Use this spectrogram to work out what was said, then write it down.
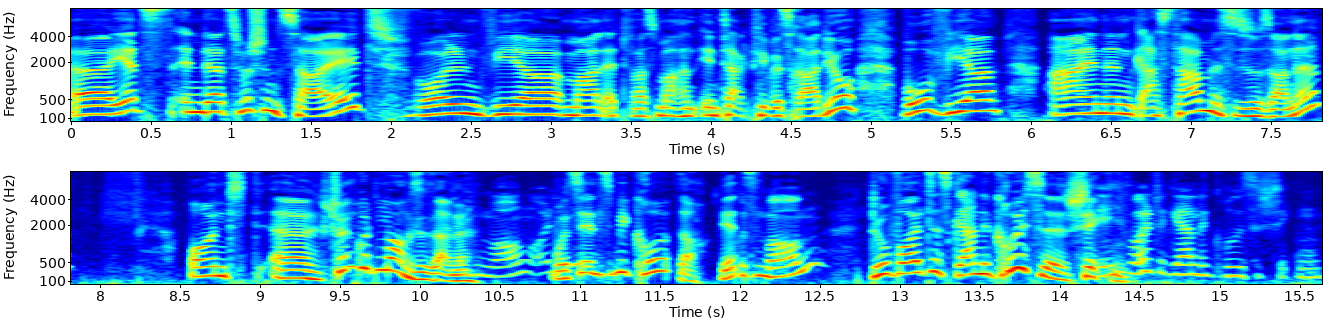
äh, jetzt in der Zwischenzeit wollen wir mal etwas machen, interaktives Radio, wo wir einen Gast haben, das ist Susanne. Und äh, schönen guten Morgen, Susanne. Guten Morgen, Olli. Muss ins Mikro? So, jetzt. Guten Morgen. Du wolltest gerne Grüße schicken. Ich wollte gerne Grüße schicken.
